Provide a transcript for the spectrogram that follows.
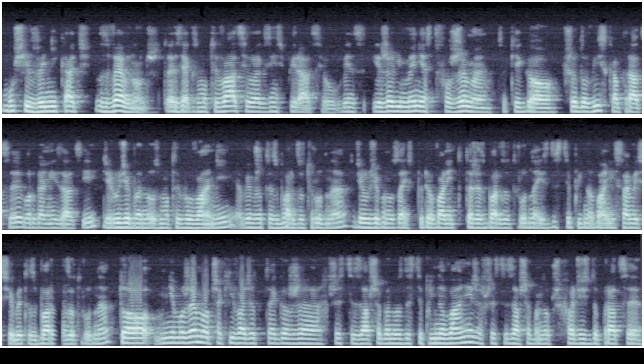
musi wynikać z wewnątrz. To jest jak z motywacją, jak z inspiracją. Więc jeżeli my nie stworzymy takiego środowiska pracy w organizacji, gdzie ludzie będą zmotywowani, ja wiem, że to jest bardzo trudne, gdzie ludzie będą zainspirowani, to też jest bardzo trudne i zdyscyplinowani sami z siebie to jest bardzo trudne, to nie możemy oczekiwać, oczekiwać od tego, że wszyscy zawsze będą zdyscyplinowani, że wszyscy zawsze będą przychodzić do pracy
